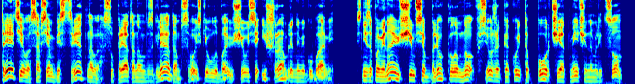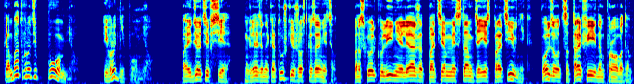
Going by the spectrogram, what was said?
Третьего, совсем бесцветного, с упрятанным взглядом, свойски улыбающегося и шрамленными губами, с незапоминающимся блеклым, но все же какой-то порчей отмеченным лицом, комбат вроде помнил и вроде не помнил. «Пойдете все», — глядя на катушки, жестко заметил. «Поскольку линия ляжет по тем местам, где есть противник, пользоваться трофейным проводом».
